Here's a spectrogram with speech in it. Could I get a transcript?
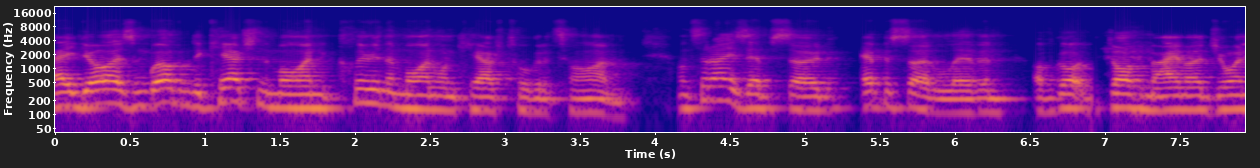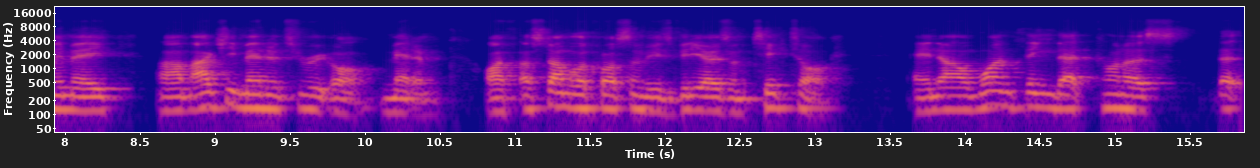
Hey guys, and welcome to Couch in the Mind, clearing the mind one couch talk at a time. On today's episode, episode 11, I've got Doc Mamer joining me. Um, I actually met him through, oh, met him. I, I stumbled across some of his videos on TikTok. And uh, one thing that kind of that,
